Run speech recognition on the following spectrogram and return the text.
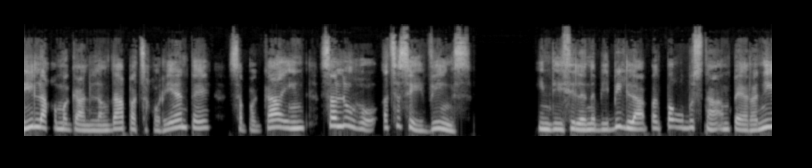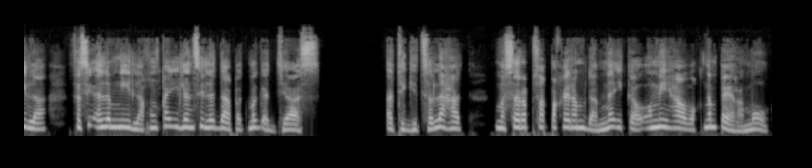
nila kung magkano lang dapat sa kuryente, sa pagkain, sa luho at sa savings. Hindi sila nabibigla pag paubos na ang pera nila kasi alam nila kung kailan sila dapat mag-adjust. At higit sa lahat, masarap sa pakiramdam na ikaw ang may hawak ng pera mo,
